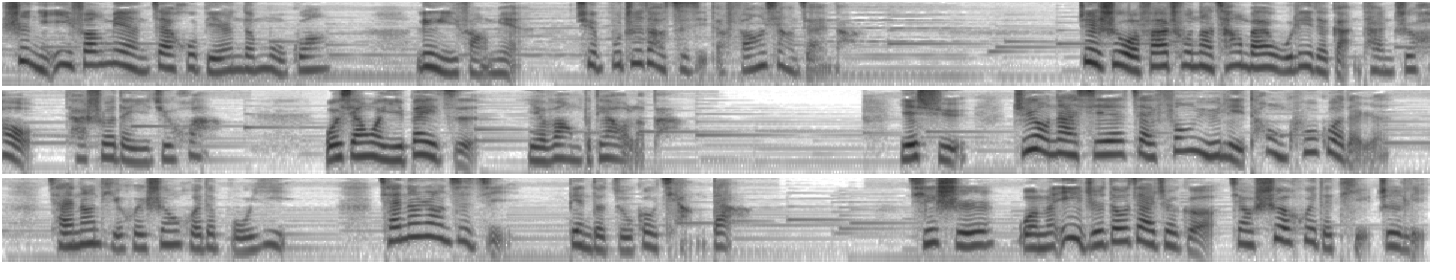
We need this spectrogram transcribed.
是你一方面在乎别人的目光，另一方面却不知道自己的方向在哪。这是我发出那苍白无力的感叹之后，他说的一句话。我想我一辈子也忘不掉了吧。也许只有那些在风雨里痛哭过的人，才能体会生活的不易，才能让自己变得足够强大。其实我们一直都在这个叫社会的体制里，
